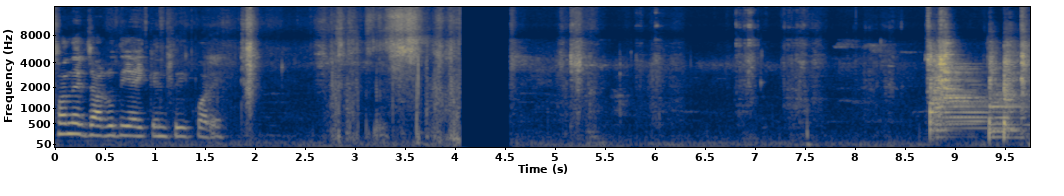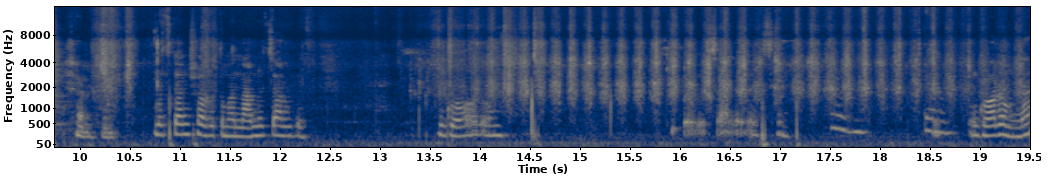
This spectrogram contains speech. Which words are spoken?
সনের ঝাড়ু দিয়েই কিন্তু ই করে। মুস্কান সরো। তোমার নানু চালবে। গরম। কীভাবে চালে রাখছেন গরম না?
